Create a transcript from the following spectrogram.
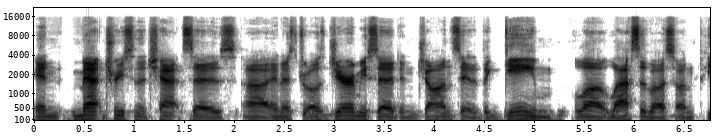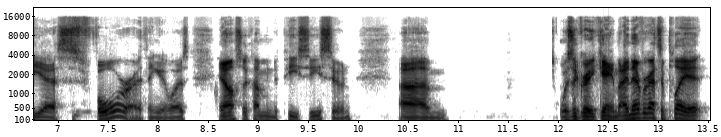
and Matt Treese in the chat says, uh, and as, as Jeremy said and John said, that the game La- Last of Us on PS4, I think it was, and also coming to PC soon, um, was a great game. I never got to play it,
